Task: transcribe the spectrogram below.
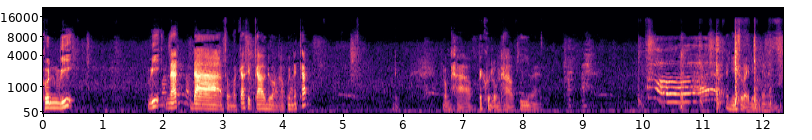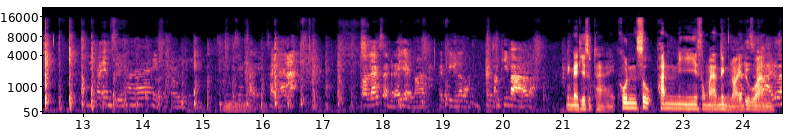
คุณวิ วินัดดาส่งมาเก้าสิบเก้าดวงขอบคุณนะครับรองเท้าไปขุดรองเท้าพี่มา อันนี้สวยดีเหมือนกันนะนี่ก็เอ็มซื้อให้จากเกาหลีอืมยังใส่ใส่ได้ละตอนแรกใส่ไม่ได้ใหญ่มากเป็นปีแล้วเหรอเป็นมังคีบาร์แล้วเหรอหนึ่งนาทีสุดท้าย คุณสุพันนีส่งมาหนึ่งร้อยดวงสุท้ายด้วย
